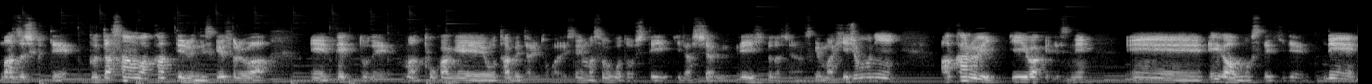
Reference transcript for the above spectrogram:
貧しくて、豚さんは飼ってるんですけど、それは、えー、ペットで、まあ、トカゲを食べたりとかですね、まあ、そういうことをしていらっしゃる、え人たちなんですけど、まあ、非常に明るいわけですね。えー、笑顔も素敵で。で、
